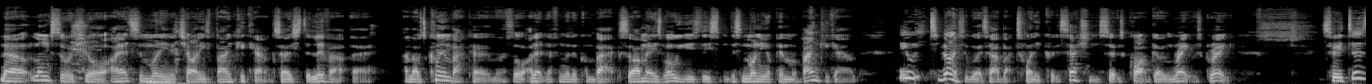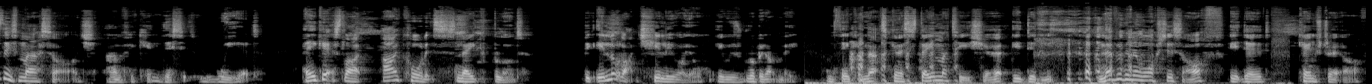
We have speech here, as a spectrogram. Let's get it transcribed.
Now, long story short, I had some money in a Chinese bank account because I used to live out there. And I was coming back home. I thought, I don't know if I'm going to come back. So I may as well use this, this money up in my bank account. It, to be honest, it worked out about 20 quid a session. So it's quite going rate. It was great. So he does this massage. I'm thinking, this is weird. And he gets like, I call it snake blood. It looked like chili oil he was rubbing on me. I'm thinking, that's going to stain my t-shirt. It didn't. Never going to wash this off. It did. Came straight off.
